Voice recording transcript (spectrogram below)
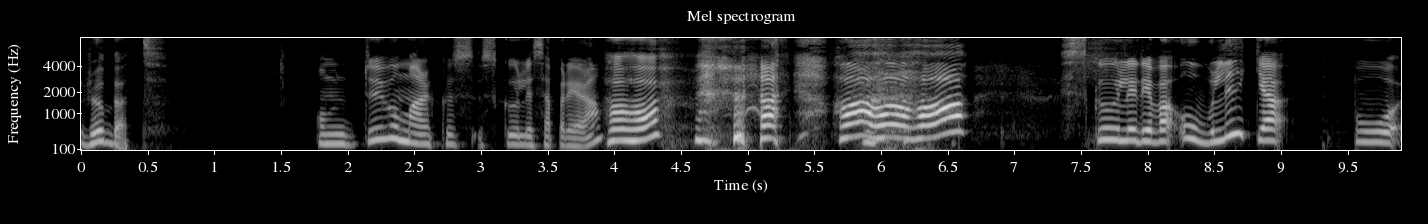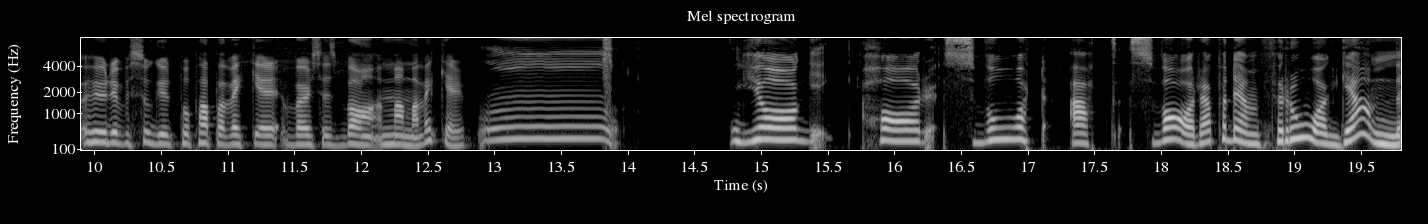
rubbet. Om du och Marcus skulle separera, Haha, ha ha ha, skulle det vara olika på hur det såg ut på pappaveckor versus mammaveckor? Mm, jag har svårt att svara på den frågan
